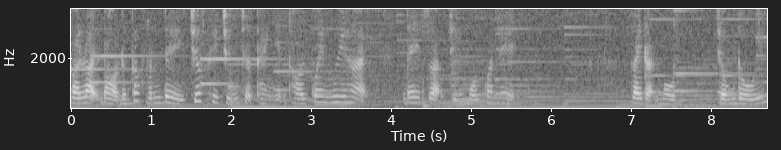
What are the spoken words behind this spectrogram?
và loại bỏ được các vấn đề trước khi chúng trở thành những thói quen nguy hại, đe dọa chính mối quan hệ. Giai đoạn 1. Chống đối.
